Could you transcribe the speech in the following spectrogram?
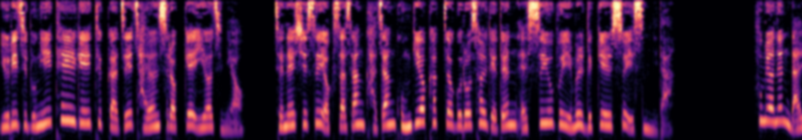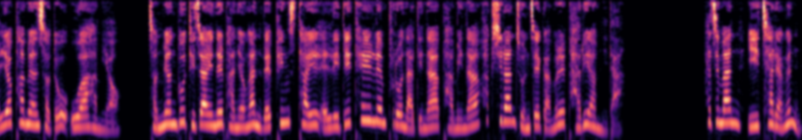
유리 지붕이 테일게이트까지 자연스럽게 이어지며 제네시스 역사상 가장 공기역학적으로 설계된 SUV임을 느낄 수 있습니다. 후면은 날렵하면서도 우아하며 전면부 디자인을 반영한 랩핑 스타일 LED 테일램프로 낮이나 밤이나 확실한 존재감을 발휘합니다. 하지만 이 차량은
